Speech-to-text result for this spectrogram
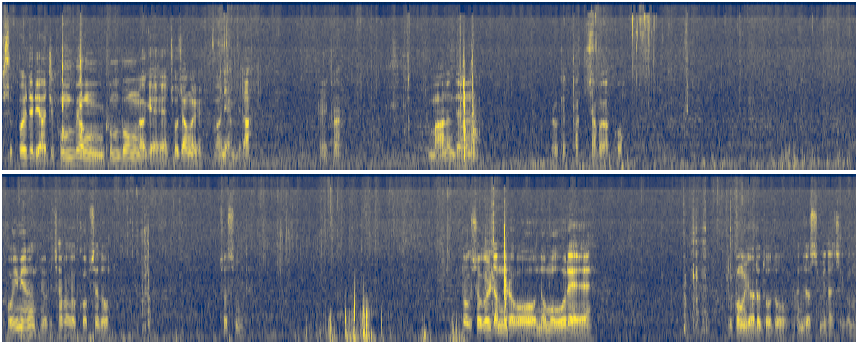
숯벌들이 아주 분명 분봉하게 조장을 많이 합니다. 그러니까 좀 많은 데는 이렇게 탁 잡아갖고 보이면은 이렇게 잡아갖고 없애도 좋습니다. 또 저걸 잡느라고 너무 오래 뚜껑을 열어둬도 안 좋습니다. 지금은.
